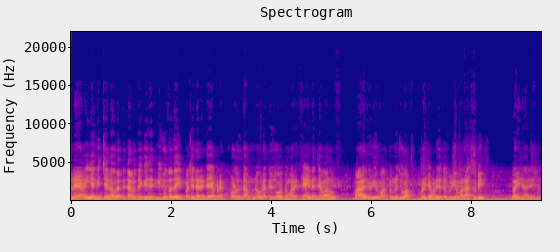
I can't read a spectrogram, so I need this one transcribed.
અને અહીંયા નીચે નવરાત્રી ચાલુ થઈ ગઈ છે એ જોતા જઈએ પછી ડાયરેક્ટ જઈએ આપણે ખોડલધામ નવરાત્રી જોવા. તમારે ક્યાંય નથી જવાનું, મારા જ વિડીયોમાં તમને જોવા મળી જવાનું છે, તો વિડીયોમાં લાસ્ટ સુધી બહીના રહેજો.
